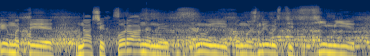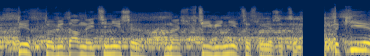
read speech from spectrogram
Підтримати наших поранених, ну і по можливості сім'ї тих, хто віддав найцінніше в цій війні це своє життя. Такі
